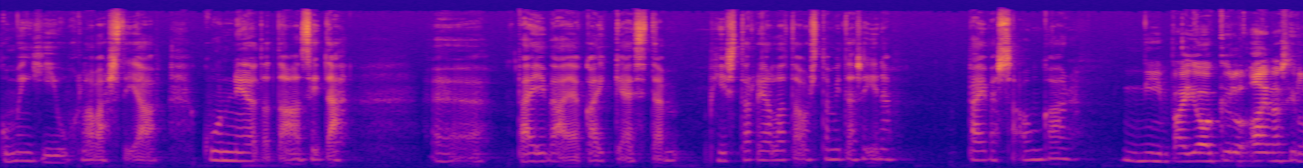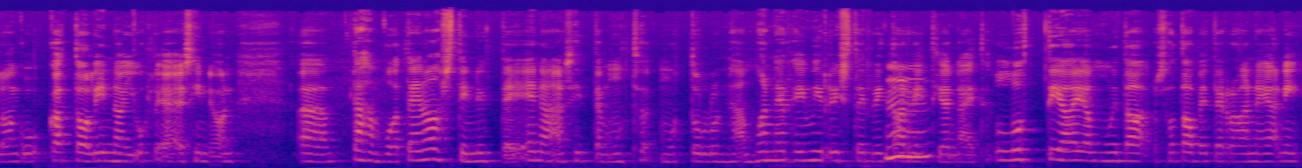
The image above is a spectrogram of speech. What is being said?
kumminkin juhlavasti ja kunnioitetaan sitä öö, päivää ja kaikkea sitä historialatausta, mitä siinä päivässä onkaan. Niinpä, joo, kyllä aina silloin, kun katsoo linnanjuhlia ja sinne on äh, tähän vuoteen asti, nyt ei enää sitten, mutta mut tullut nämä Mannerheimin ristiritarit mm. ja näitä Lottia ja muita sotaveteraaneja, niin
